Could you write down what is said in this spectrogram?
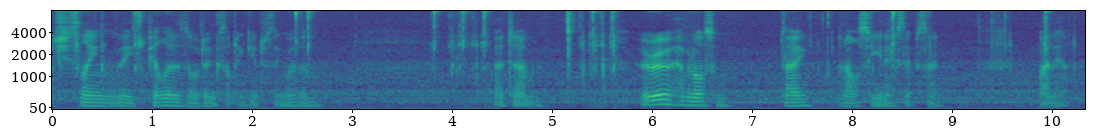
chiseling these pillars or doing something interesting with them. But um, Uru, have an awesome day, and I'll see you next episode. Bye now.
